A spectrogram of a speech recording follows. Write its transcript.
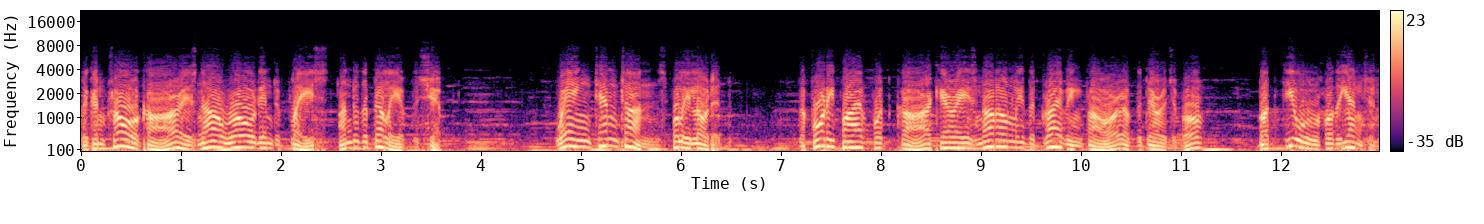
The control car is now rolled into place under the belly of the ship. Weighing 10 tons, fully loaded, the 45-foot car carries not only the driving power of the dirigible, but fuel for the engine,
